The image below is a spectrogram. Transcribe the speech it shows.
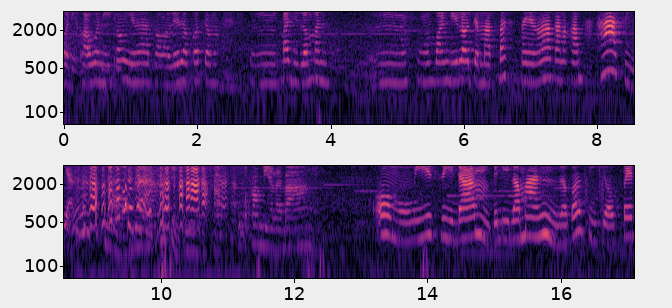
วัสดีครับวันนี้ช่องยีราฟมาเล่นเราก็จะมาอืมปั้นดินแล้วมันอืมวันนี้เราจะมาปั้นพญานาคกันนะครับห้าเสียงหมอเป็นยังไงบ้างคะเสียงเป็นยังไงครับอุปกรณ์มีอะไรบ้างโอ้หมูมีสีดำเป็นดีละมัน แล้วก็สีเขียวเป็น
